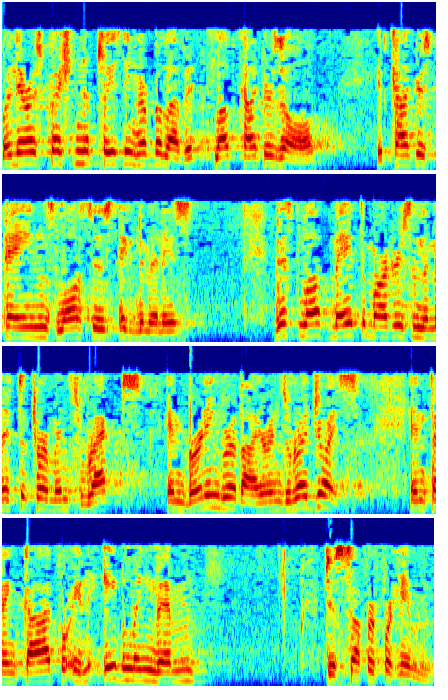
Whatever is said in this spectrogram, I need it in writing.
When there is question of pleasing her beloved, love conquers all. It conquers pains, losses, ignominies. This love made the martyrs in the midst of torments, racks, and burning gridirons rejoice and thank God for enabling them to suffer for him.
